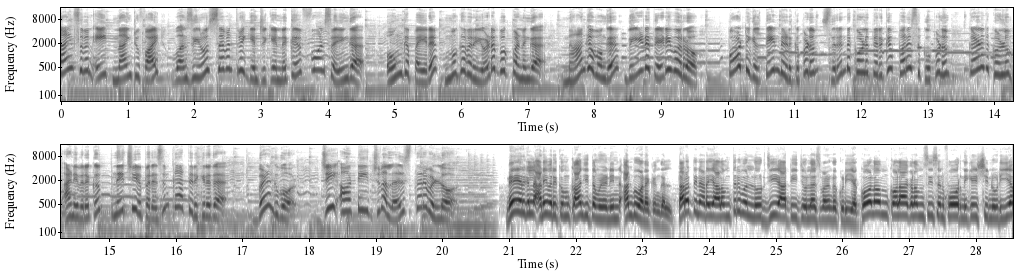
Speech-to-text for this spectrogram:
nine seven eight nine two five one zero seven three என்ற எண்ணுக்கு போன் செய்யுங்க. உங்க பெயரை முகவரியோட புக் பண்ணுங்க. நாங்க உங்க வீடு தேடி வர்றோம். போட்டியில் தேர்ந்தெடுக்கப்படும் சிறந்த கோலத்திற்கு பரிசு கூப்பனும் கலந்து கொள்ளும் அனைவருக்கும் நிச்சய பரிசும் காத்திருக்கிறது. வழங்குவோர் டி ஜுவல்லர்ஸ் திருவள்ளூர். நேயர்கள் அனைவருக்கும் காஞ்சி தமிழனின் அன்பு வணக்கங்கள். தரத்தின் அடையாளம் திருவள்ளூர் ஜிஆர்டி ஜுவல்லர்ஸ் வழங்கக்கூடிய கோலம் கோலாகலம் சீசன் ஃபோர் நிகழ்ச்சியினுடைய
